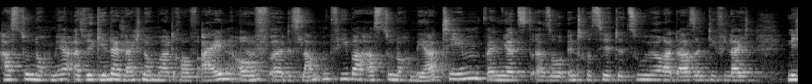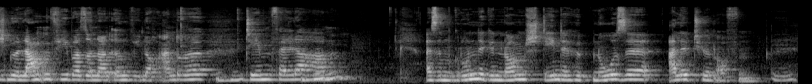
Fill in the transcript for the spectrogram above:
Hast du noch mehr, also wir gehen da gleich nochmal drauf ein, ja. auf äh, das Lampenfieber. Hast du noch mehr Themen, wenn jetzt also interessierte Zuhörer da sind, die vielleicht nicht nur Lampenfieber, sondern irgendwie noch andere mhm. Themenfelder mhm. haben? Also im Grunde genommen stehen der Hypnose alle Türen offen, mhm.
